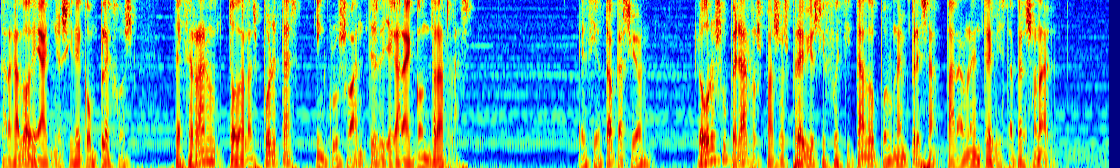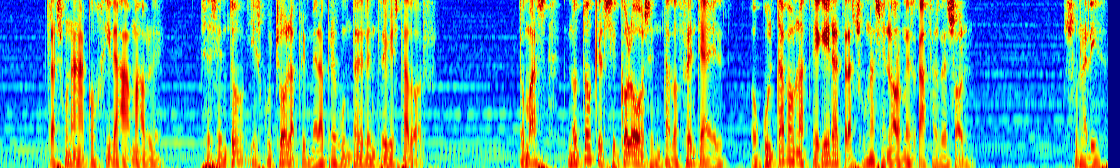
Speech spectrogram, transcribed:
cargado de años y de complejos, le cerraron todas las puertas incluso antes de llegar a encontrarlas. En cierta ocasión, logró superar los pasos previos y fue citado por una empresa para una entrevista personal. Tras una acogida amable, se sentó y escuchó la primera pregunta del entrevistador. Tomás notó que el psicólogo sentado frente a él ocultaba una ceguera tras unas enormes gafas de sol. Su nariz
